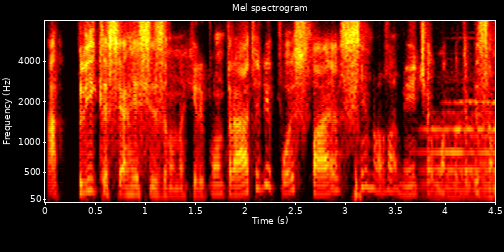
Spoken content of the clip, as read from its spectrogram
Aplica-se a rescisão naquele contrato e depois faz-se novamente alguma contabilização.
